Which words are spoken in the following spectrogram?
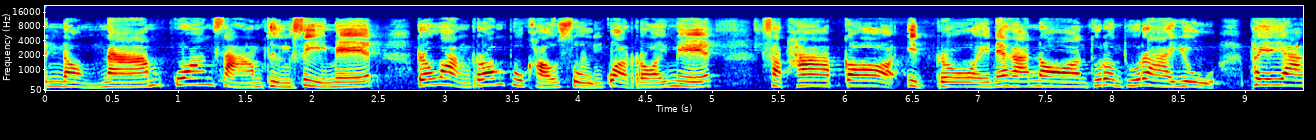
ณหนองน้ำกว้าง 3-4 เมตร ระหว่างร่องภูเขาสูงกว่า 100 เมตร สภาพก็อิดโรยนะคะนอนทุรนทุรายอยู่ พยายาม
